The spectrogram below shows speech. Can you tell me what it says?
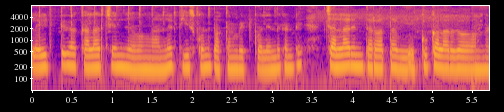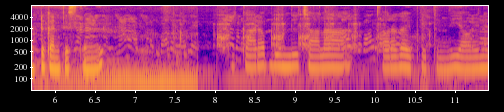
లైట్గా కలర్ చేంజ్ అవ్వగానే తీసుకొని పక్కన పెట్టుకోవాలి. ఎందుకంటే చల్లారిన తర్వాత అవి ఎక్కువ కలర్గా ఉన్నట్టు కనిపిస్తుంది. కారం బూందీ చాలా త్వరగా అయిపోతుంది. ఎవరైనా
